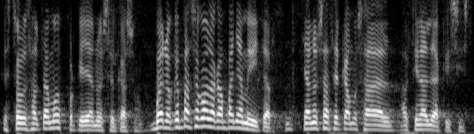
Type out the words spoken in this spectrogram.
esto lo saltamos porque ya no es el caso. Bueno, ¿qué pasó con la campaña militar? Ya nos acercamos al final de la crisis.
